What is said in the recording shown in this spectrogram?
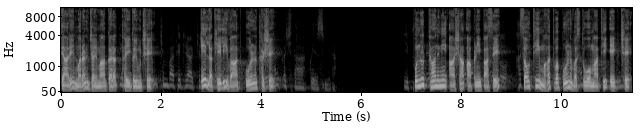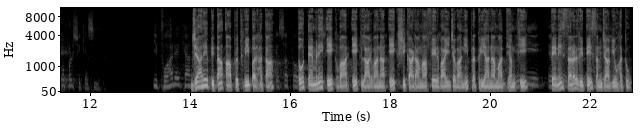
ત્યારે મરણ જયમાં ગરક થઈ ગયું છે. એ લખેલી વાત પૂર્ણ થશે. પુનરુત્થાનની આશા આપણી પાસે સૌથી મહત્વપૂર્ણ વસ્તુઓમાંથી એક છે. જ્યારે પિતા આ પૃથ્વી પર હતા તો તેમણે એકવાર એક લારવાના એક શિકાડામાં ફેરવાઈ જવાની પ્રક્રિયાના માધ્યમથી તેને સરળ રીતે સમજાવ્યું હતું.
